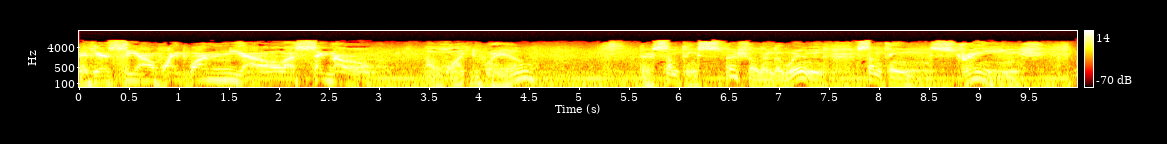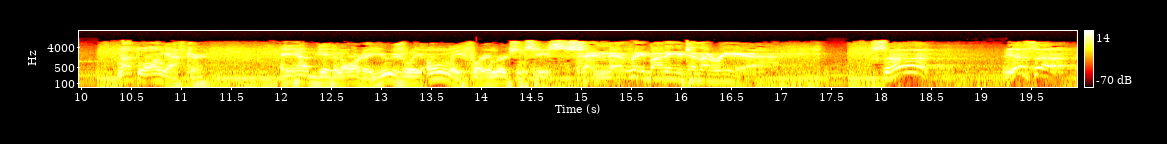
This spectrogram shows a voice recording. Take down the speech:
If you see a white one, yell a signal. A white whale? There's something special in the wind, something strange. Not long after, Ahab gave an order usually only for emergencies. Send everybody to the rear. Sir? Yes, sir.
